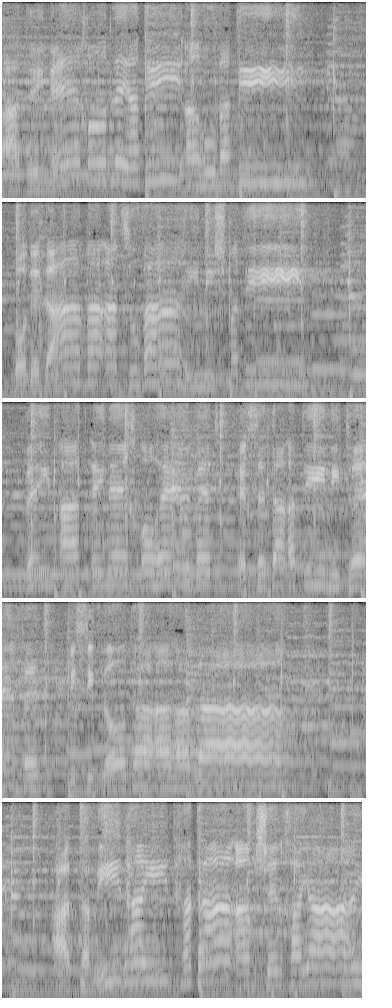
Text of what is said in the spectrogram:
את אינך עוד לידי אהובתי, בודדה ועצובה היא נשמתי. ואם את אינך אוהבת, איך זה דעתי נטרפת מסבלות האהבה. את תמיד היית הטעם של חיי,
